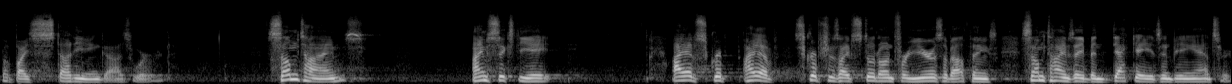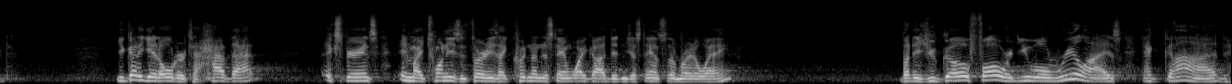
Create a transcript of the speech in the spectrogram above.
but by studying God's Word. Sometimes, I'm 68. I have, script, I have scriptures I've stood on for years about things. Sometimes they've been decades in being answered. You've got to get older to have that experience. In my 20s and 30s, I couldn't understand why God didn't just answer them right away. But as you go forward, you will realize that God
